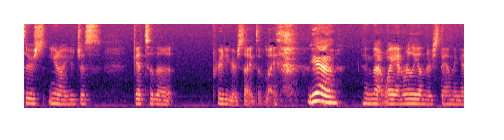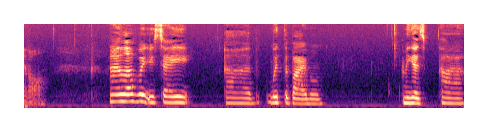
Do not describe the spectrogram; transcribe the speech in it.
There's, you know, you just get to the prettier sides of life Yeah. in that way and really understanding it all. I love what you say uh, with the Bible because uh,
